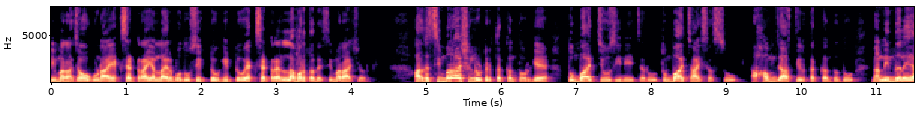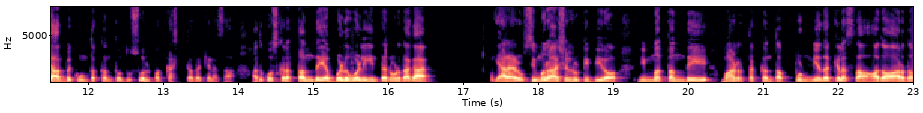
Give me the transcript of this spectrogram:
ನಿಮ್ಮ ರಜೋಗುಣ ಎಕ್ಸೆಟ್ರಾ ಎಲ್ಲ ಇರ್ಬೋದು. ಸಿಟ್ಟು, ಗಿಟ್ಟು ಎಕ್ಸೆಟ್ರಾ ಎಲ್ಲ ಬರ್ತದೆ ಸಿಂಹರಾಶಿಯವ್ರಿಗೆ. ಆದರೆ ಸಿಂಹರಾಶಿಯಲ್ಲಿ ಹುಟ್ಟಿರ್ತಕ್ಕಂಥವ್ರಿಗೆ ತುಂಬ ಚೂಸಿ ನೇಚರು ತುಂಬ ಚಾಯ್ಸಸ್ಸು ಅಹಂ ಜಾಸ್ತಿ ಇರತಕ್ಕಂಥದ್ದು ನನ್ನಿಂದಲೇ ಆಗಬೇಕು ಅಂತಕ್ಕಂಥದ್ದು ಸ್ವಲ್ಪ ಕಷ್ಟದ ಕೆಲಸ. ಅದಕ್ಕೋಸ್ಕರ ತಂದೆಯ ಬಳುವಳಿ ಅಂತ ನೋಡಿದಾಗ ಯಾರ್ಯಾರು ಸಿಂಹರಾಶಿಯಲ್ಲಿ ಹುಟ್ಟಿದ್ದೀರೋ ನಿಮ್ಮ ತಂದೆ ಮಾಡಿರ್ತಕ್ಕಂಥ ಪುಣ್ಯದ ಕೆಲಸದ ಆಧಾರದ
